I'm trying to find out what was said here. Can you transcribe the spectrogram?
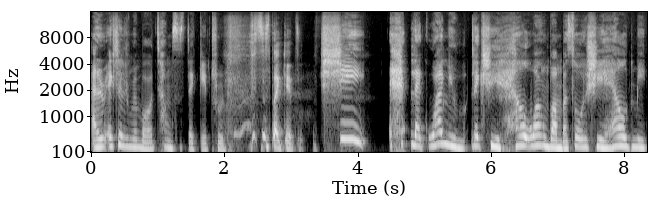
I actually remember our tongue sister Gertrude like it. she like wang you like she held wang bamba so she held me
